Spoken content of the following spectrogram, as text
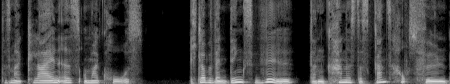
das mal klein ist und mal groß. Ich glaube, wenn Dings will, dann kann es das ganze Haus füllen,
